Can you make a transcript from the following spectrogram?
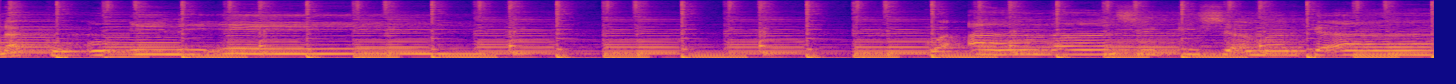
Naku ini. Kwa anda shikisha markai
